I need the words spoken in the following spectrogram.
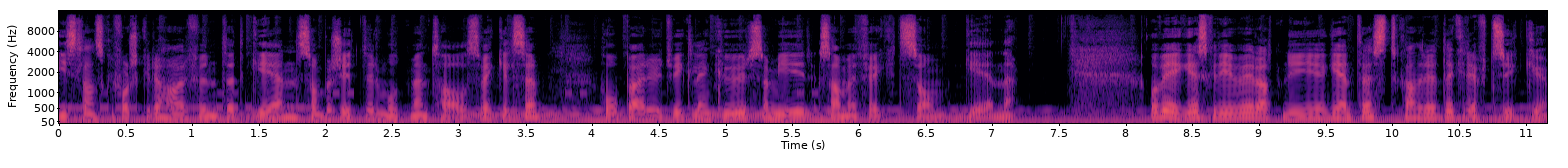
Islandske forskere har funnet et gen som beskytter mot mental svekkelse. Håpet er å utvikle en kur som gir samme effekt som genet. Og VG skriver at ny gentest kan redde kreftsyke.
